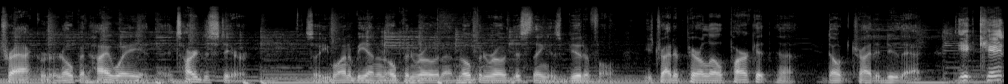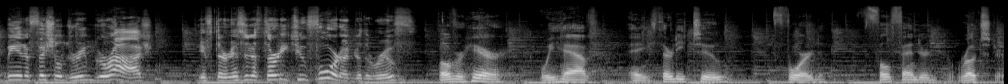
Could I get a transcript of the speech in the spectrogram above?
track or an open highway. It's hard to steer. So you want to be on an open road. On an open road, this thing is beautiful. You try to parallel park it, uh, don't try to do that. It can't be an official dream garage if there isn't a 32 Ford under the roof. Over here, we have a 32 Ford full-fendered Roadster.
